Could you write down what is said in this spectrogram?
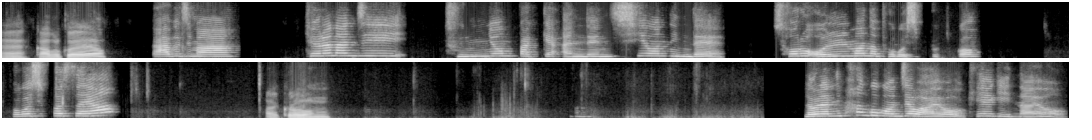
예, 까불 거예요? 까불지 마. 결혼한 지 두 년밖에 안 된 시혼인데 서로 얼마나 보고 싶을까? 보고 싶었어요? 아이, 그럼. 로라님 한국 언제 와요? 계획이 있나요?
